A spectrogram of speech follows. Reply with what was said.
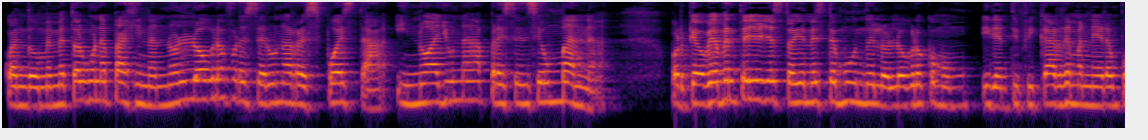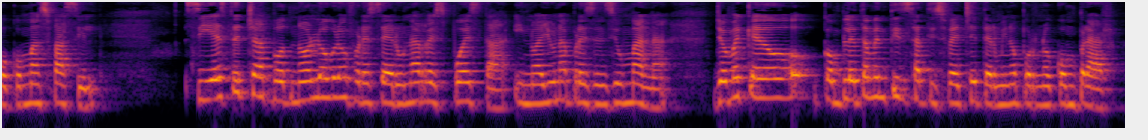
cuando me meto a alguna página, no logra ofrecer una respuesta y no hay una presencia humana, porque obviamente yo ya estoy en este mundo y lo logro como identificar de manera un poco más fácil. Si este chatbot no logra ofrecer una respuesta y no hay una presencia humana, yo me quedo completamente insatisfecha y termino por no comprar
